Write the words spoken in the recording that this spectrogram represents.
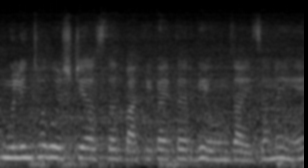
मुलींच्या गोष्टी असतात. बाकी काय तर घेऊन जायचं नाही आहे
